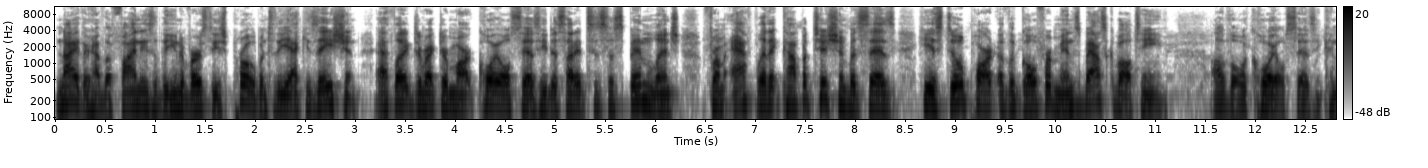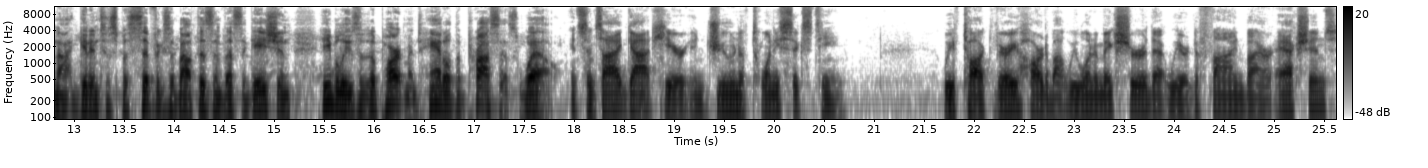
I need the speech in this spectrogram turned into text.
Neither have the findings of the university's probe into the accusation. Athletic Director Mark Coyle says he decided to suspend Lynch from athletic competition, but says he is still part of the Gopher men's basketball team. Although Coyle says he cannot get into specifics about this investigation, he believes the department handled the process well. And since I got here in June of 2016, we've talked very hard about we want to make sure that we are defined by our actions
